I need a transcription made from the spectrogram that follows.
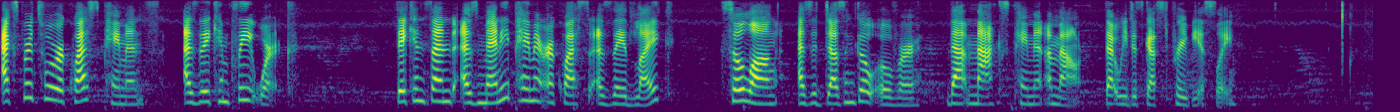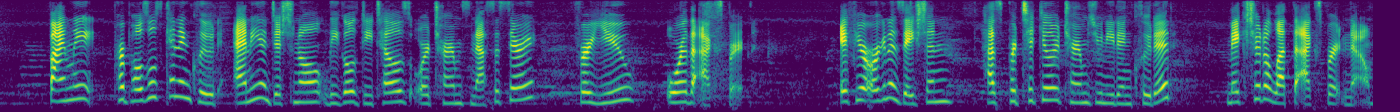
Experts will request payments as they complete work. They can send as many payment requests as they'd like, so long as it doesn't go over that max payment amount that we discussed previously. Finally, proposals can include any additional legal details or terms necessary for you or the expert. If your organization has particular terms you need included, make sure to let the expert know.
